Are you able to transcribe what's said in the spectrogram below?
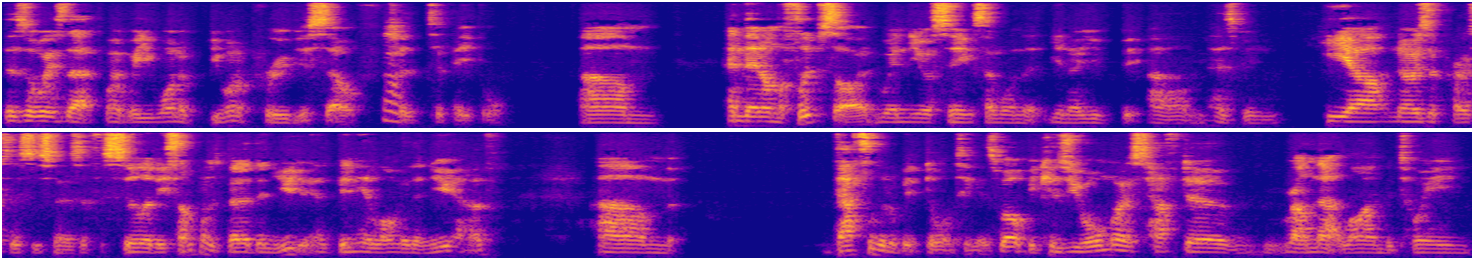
there's always that point where you want to you want to prove yourself to, to people. Um, and then on the flip side, when you're seeing someone that you know you've um, has been here, knows the processes, knows the facility, sometimes better than you do, has been here longer than you have. Um, that's a little bit daunting as well because you almost have to run that line between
